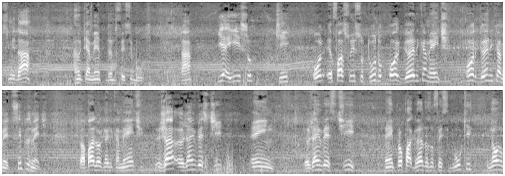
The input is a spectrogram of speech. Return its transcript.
Isso me dá ranqueamento dentro do Facebook, tá? E é isso que eu faço isso tudo organicamente, organicamente, simplesmente. Trabalho organicamente. Eu já eu já investi em eu já investi em propagandas no Facebook, não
